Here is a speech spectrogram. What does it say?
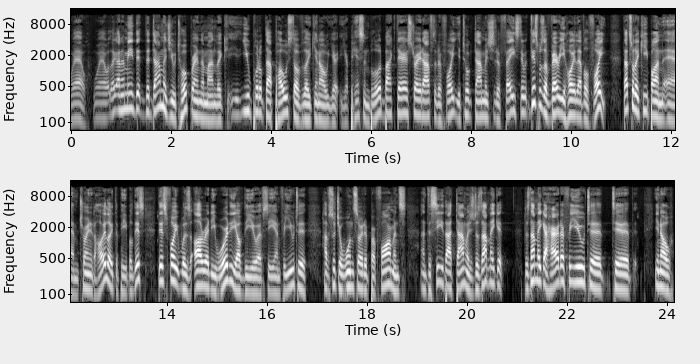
Wow, wow! Like, and I mean, the, the damage you took, Brendan, man. Like, you put up that post of like, you know, you're you're pissing blood back there straight after the fight. You took damage to the face. This was a very high level fight. That's what I keep on um, trying to highlight to people. This this fight was already worthy of the UFC, and for you to have such a one sided performance and to see that damage, does that make it does that make it harder for you to to you know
